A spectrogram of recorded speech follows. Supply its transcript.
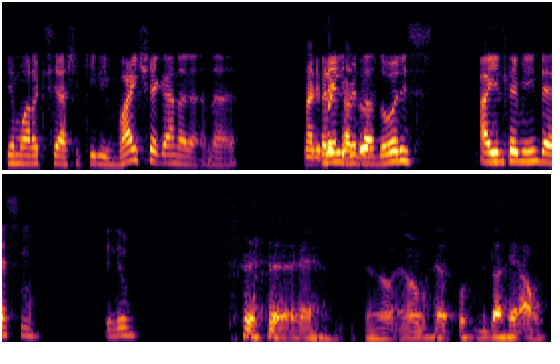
tem uma hora que você acha que ele vai chegar na, na Na Libertadores. pré-Libertadores, aí ele termina em décimo. Entendeu? é, então é uma re- possibilidade real.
